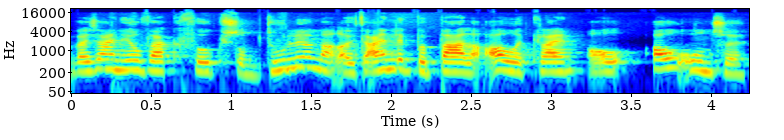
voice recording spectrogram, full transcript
wij zijn heel vaak gefocust op doelen. Maar uiteindelijk bepalen alle klein, al, al onze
